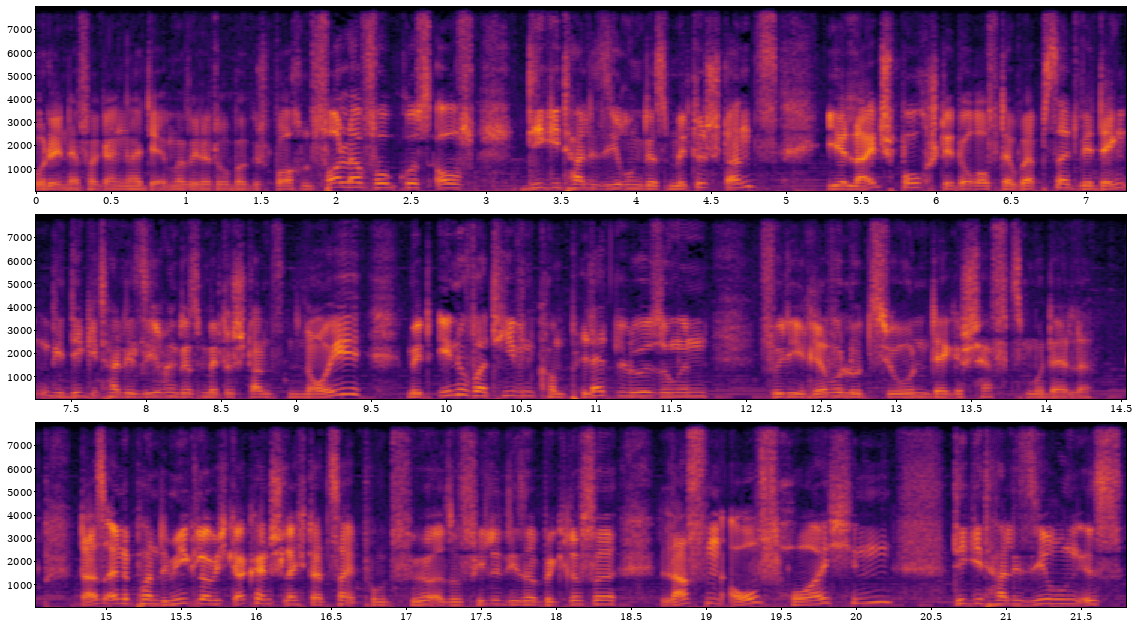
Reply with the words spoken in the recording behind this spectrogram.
wurde in der Vergangenheit ja immer wieder darüber gesprochen, voller Fokus auf Digitalisierung des Mittelstands. Ihr Leitspruch steht auch auf der Website, wir denken die Digitalisierung des Mittelstands neu mit innovativen Komplettlösungen für die Revolution der Geschäftsmodelle. Da ist eine Pandemie, glaube ich, gar kein schlechter Zeitpunkt für. Also viele dieser Begriffe lassen aufhorchen. Digitalisierung ist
